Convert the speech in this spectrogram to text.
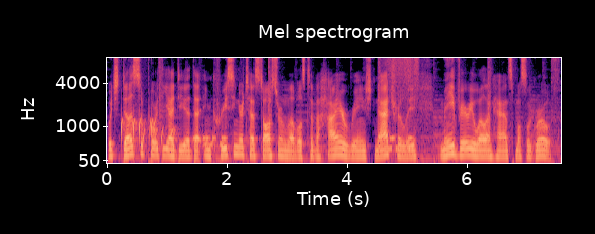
which does support the idea that increasing your testosterone levels to the higher range naturally may very well enhance muscle growth.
